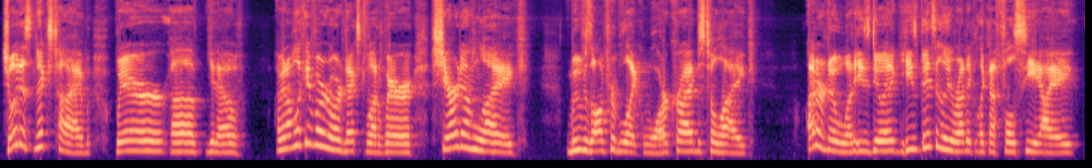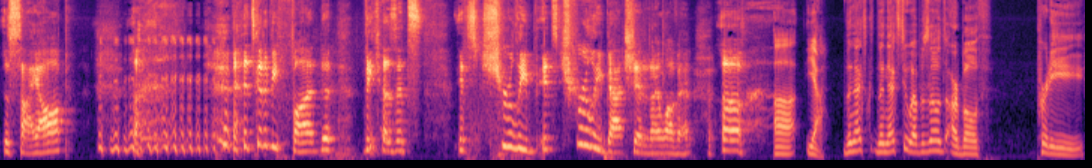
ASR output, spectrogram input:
Join us next time where uh, you know. I mean, I'm looking forward to our next one where Sheridan like moves on from like war crimes to like I don't know what he's doing. He's basically running like a full CIA psyop. it's gonna be fun because it's it's truly it's truly batshit and I love it. Uh, Uh, yeah. The next the next two episodes are both pretty.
